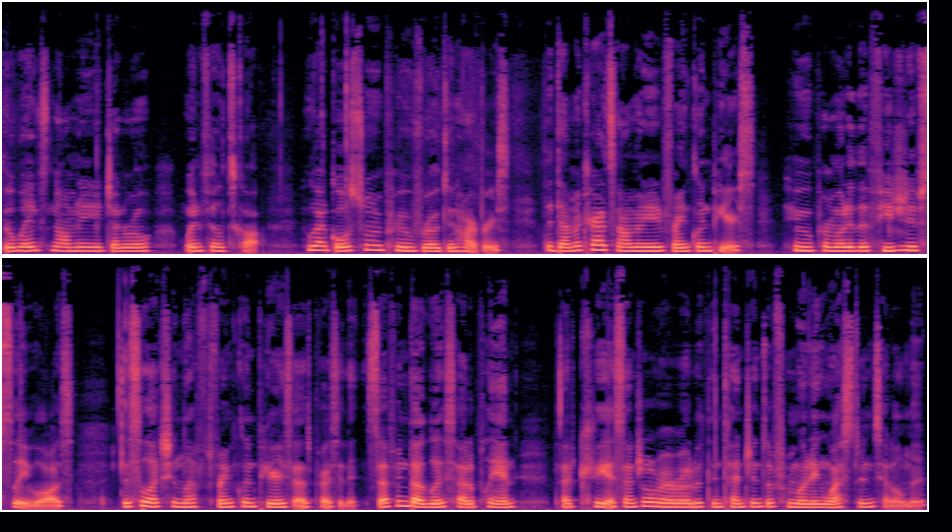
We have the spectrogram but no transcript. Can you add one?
the Whigs nominated General Winfield Scott, who had goals to improve roads and harbors. The Democrats nominated Franklin Pierce, who promoted the fugitive slave laws. This election left Franklin Pierce as president. Stephen Douglas had a plan that would create a central railroad with intentions of promoting Western settlement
